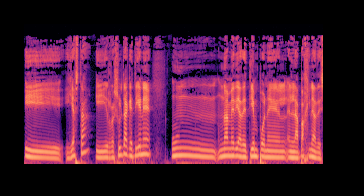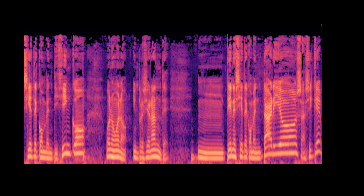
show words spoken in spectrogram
y, y ya está. Y resulta que tiene un- una media de tiempo en, el- en la página de 7,25. Bueno, bueno, impresionante. Mm, tiene 7 comentarios, así que,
